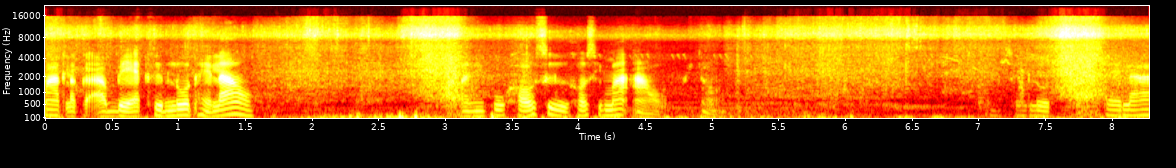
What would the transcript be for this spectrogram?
มัดแล้วก็เอาแบกขึ้นรถให้เล่าอันนี้ผู้เขาสื่อเขาสิมาเอาพี่น้องใส่รถใส่ล่า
